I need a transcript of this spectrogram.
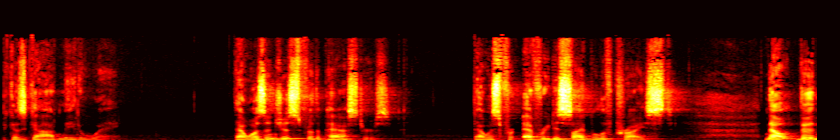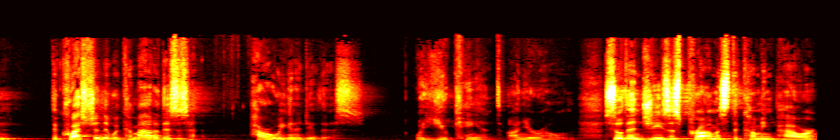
because God made a way. That wasn't just for the pastors, that was for every disciple of Christ. Now, the, the question that would come out of this is how are we going to do this? Well, you can't on your own. So then Jesus promised the coming power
